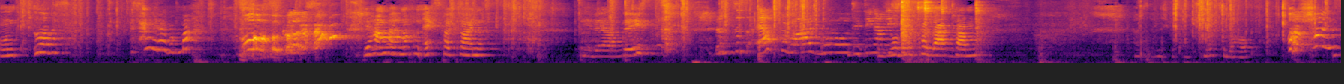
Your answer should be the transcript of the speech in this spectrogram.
Und, oh, was haben wir da gemacht? Gott! Wir haben halt noch ein extra kleines Gewehr. Nichts. Das ist das erste Mal, wo die Dinger nicht Wo wir versagt haben. schmeckt überhaupt. Oh, scheiße.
